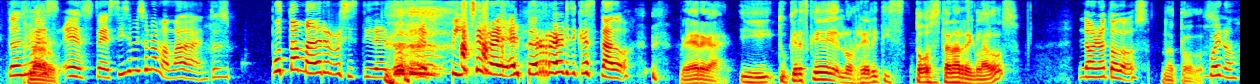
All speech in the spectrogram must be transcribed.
Entonces, Claro. este, sí se me hizo una mamada. Entonces, puta madre resistiré. Entonces, el pinche, el peor reality que he estado. Verga. ¿Y tú crees que los realities todos están arreglados? No, no todos. No todos. Bueno,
